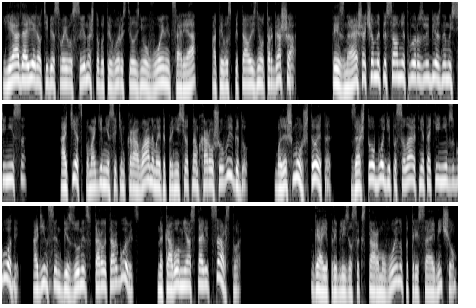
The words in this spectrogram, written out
«Я доверил тебе своего сына, чтобы ты вырастил из него воина и царя, а ты воспитал из него торгаша. Ты знаешь, о чем написал мне твой разлюбезный Массиниса? Отец, помоги мне с этим караваном, и это принесет нам хорошую выгоду. Бадышмун, что это? За что боги посылают мне такие невзгоды? Один сын безумец, второй торговец. На кого мне оставить царство? Гая приблизился к старому воину, потрясая мечом.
